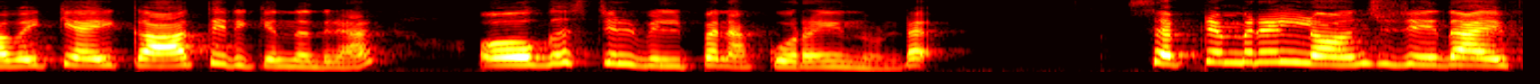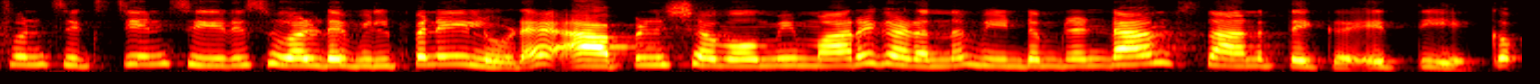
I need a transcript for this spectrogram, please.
അവയ്ക്കായി കാത്തിരിക്കുന്നതിനാൽ ഓഗസ്റ്റിൽ വിൽപ്പന കുറയുന്നുണ്ട്. സെപ്റ്റംബറിൽ ലോഞ്ച് ചെയ്ത ഐഫോൺ സിക്സ്റ്റീൻ സീരീസുകളുടെ വിൽപ്പനയിലൂടെ ആപ്പിൾ ഷവോമി മറികടന്ന് വീണ്ടും രണ്ടാം സ്ഥാനത്തേക്ക് എത്തിയേക്കും.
